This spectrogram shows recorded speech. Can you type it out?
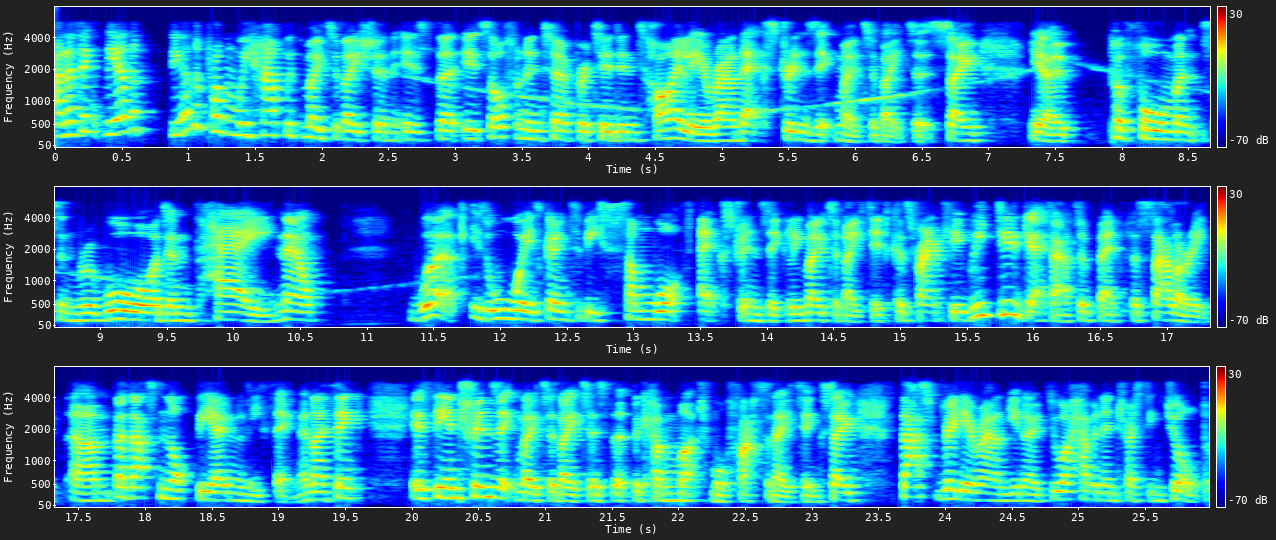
and I think the other the other problem we have with motivation is that it's often interpreted entirely around extrinsic motivators. So, you know, performance and reward and pay. Now, work is always going to be somewhat extrinsically motivated because frankly we do get out of bed for salary um, but that's not the only thing. And i think it's the intrinsic motivators that become much more fascinating. So that's really around you know do i have an interesting job?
